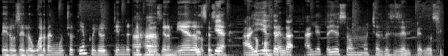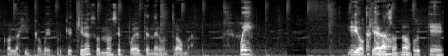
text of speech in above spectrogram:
pero se lo guardan mucho tiempo. Yo entiendo que puede ser miedo, lo que, sea. Ahí el, detalle son muchas veces el pedo psicológico, güey, porque quieras o no se puede tener un trauma. Güey. Digo, quieras o no. Porque,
